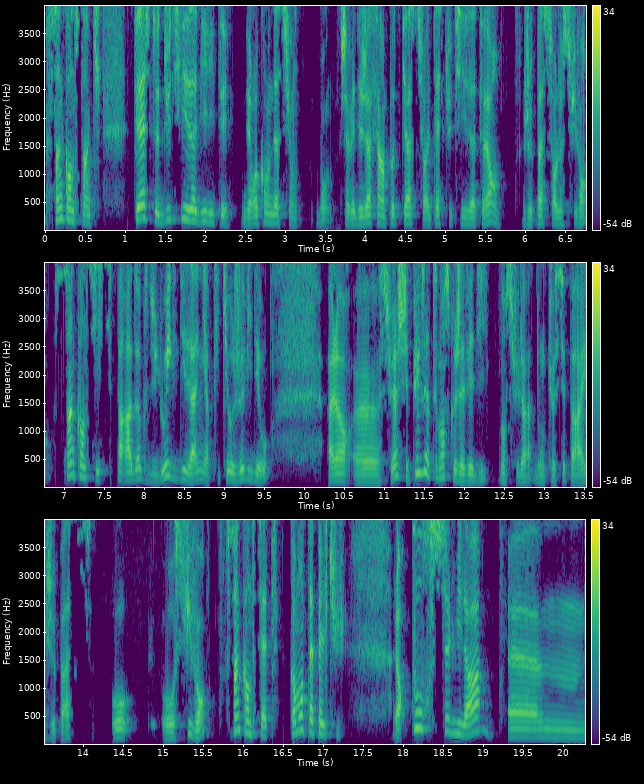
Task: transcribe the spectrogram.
55. Test d'utilisabilité, des recommandations. Bon, j'avais déjà fait un podcast sur les tests utilisateurs. Je passe sur le suivant. 56. Paradoxe du UX design appliqué aux jeux vidéo. Alors, celui-là, je sais plus exactement ce que j'avais dit dans celui-là. Donc, c'est pareil, je passe au suivant. 57. Comment t'appelles-tu? Alors pour celui-là, euh,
